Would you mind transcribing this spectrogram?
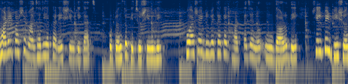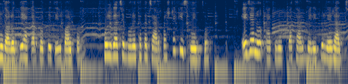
ঘরের পাশে মাঝারি আকারে শিউলি গাছ, ফুটন্ত কিছু শিউলি। কুয়াশায় ডুবে থাকা ঘরটা যেন দরদি, শিল্পীর ভীষণ দরদ দিয়ে আঁকা প্রকৃতির গল্প। ফুল গাছে ভরে থাকা চারপাশটা কি স্নিগ্ধ। এ যেন এক রূপকথার বেলি ফুলের রাজ্য।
